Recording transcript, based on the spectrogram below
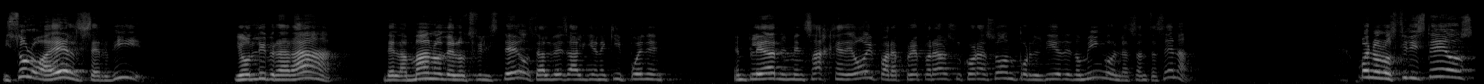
Y solo a Él servid y os librará de la mano de los filisteos. Tal vez alguien aquí puede emplear el mensaje de hoy para preparar su corazón por el día de domingo en la Santa Cena. Bueno, los filisteos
